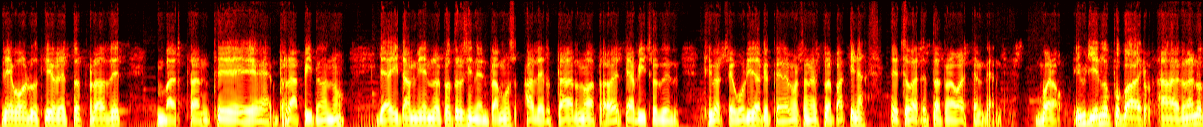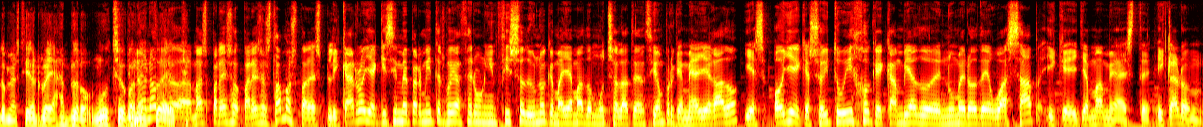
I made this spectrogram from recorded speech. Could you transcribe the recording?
de evolución de estos fraudes bastante rápido, ¿no? Y ahí también nosotros intentamos alertarnos a través de avisos de ciberseguridad que tenemos en nuestra página de todas estas nuevas tendencias. Bueno, y yendo un poco al grano, que me estoy enrollando mucho con esto. No, pero además para eso, para eso estamos, para explicarlo. Y aquí, si me permites, voy a hacer un inciso de uno que me ha llamado mucho la atención porque me ha llegado y es, oye, que soy tu hijo, que he cambiado de número de WhatsApp y que llámame a este. Y claro,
